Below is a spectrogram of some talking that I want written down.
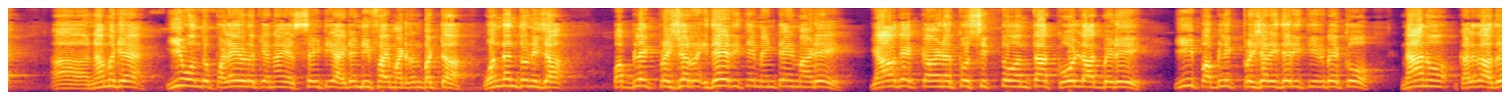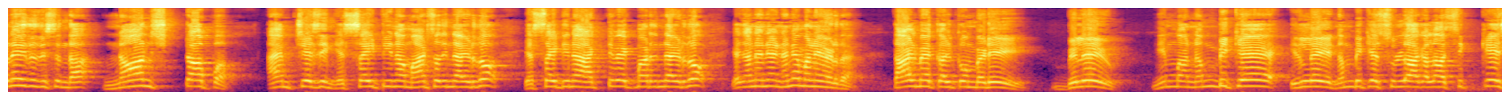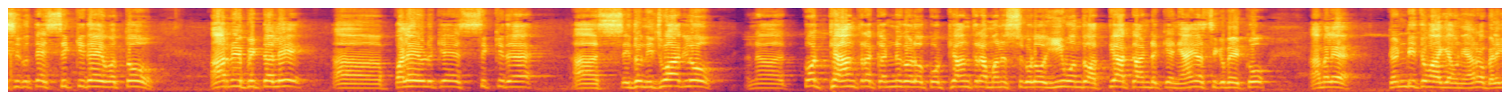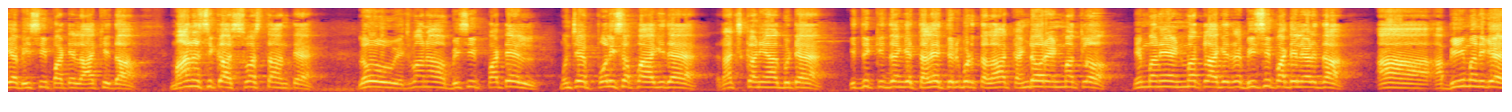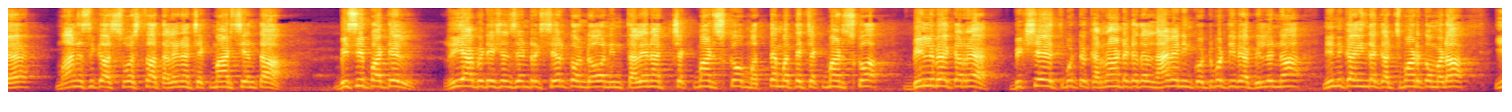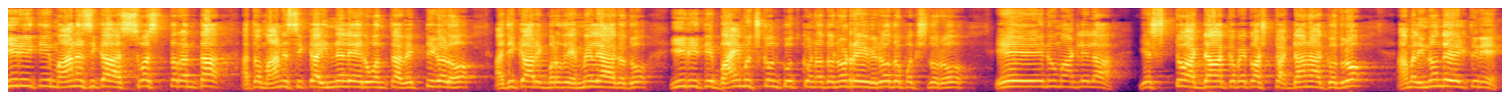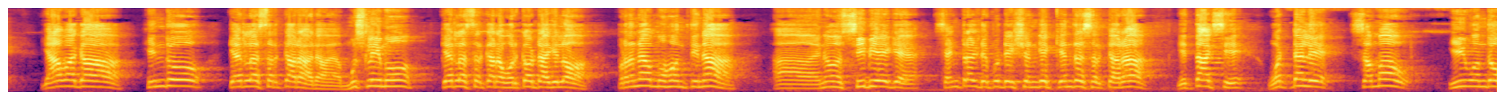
ನಮಗೆ ಈ ಒಂದು ಪಳೆಯುಳಿಕೆಯನ್ನ ಎಸ್ ಐ ಟಿ ಐಡೆಂಟಿಫೈ ಮಾಡಿದ ಬಟ್ ಒಂದಂತೂ ನಿಜ ಪಬ್ಲಿಕ್ ಪ್ರೆಷರ್ ಇದೇ ರೀತಿ ಮೇಂಟೈನ್ ಮಾಡಿ, ಯಾವುದೇ ಕಾರಣಕ್ಕೂ ಸಿಕ್ತು ಅಂತ ಕೋಲ್ಡ್ ಆಗಬೇಡಿ. ಈ ಪಬ್ಲಿಕ್ ಪ್ರೆಷರ್ ಇದೇ ರೀತಿ ಇರಬೇಕು. ನಾನು ಕಳೆದ ಹದಿನೈದು ದಿವಸದಿಂದ non stop I am chasing S I ಟಿನ ಮಾಡಿಸೋದಿಂದ ಹಿಡಿದು ಎಸ್ ಐ ಟಿನ ಆಕ್ಟಿವೇಟ್ ಮಾಡೋದಿಂದ ಹಿಡಿದು, ನನ್ನೇ ನನ್ನೇ ಮನೆ ಹೇಳಿದೆ, ತಾಳ್ಮೆ ಕಳ್ಕೊಂಬೇಡಿ. ಬಿಲೀವ್ ನಿಮ್ಮ ನಂಬಿಕೆ ಇರಲಿ. ನಂಬಿಕೆ ಸುಳ್ಳಾಗಲ್ಲ, ಸಿಕ್ಕೇ ಸಿಗುತ್ತೆ, ಸಿಕ್ಕಿದೆ ಇವತ್ತು. ಆರನೇ ಬಿಟ್ಟಲ್ಲಿ ಪಳೆಯುಳಿಕೆ ಸಿಕ್ಕಿದೆ. ಇದು ನಿಜವಾಗ್ಲೂ ಕೋಟ್ಯಾಂತರ ಕಣ್ಣುಗಳು, ಕೋಟ್ಯಾಂತರ ಮನಸ್ಸುಗಳು ಈ ಒಂದು ಹತ್ಯಾಕಾಂಡಕ್ಕೆ ನ್ಯಾಯ ಸಿಗಬೇಕು. ಆಮೇಲೆ ಖಂಡಿತವಾಗಿ ಅವನು ಯಾರೋ ಬೆಳಗ್ಗೆ ಬಿ ಸಿ ಪಾಟೀಲ್ ಹಾಕಿದ್ದ ಮಾನಸಿಕ ಅಸ್ವಸ್ಥ ಅಂತೆ. ಲೋ, ಯಜಮಾನ ಬಿ ಸಿ ಪಾಟೀಲ್, ಮುಂಚೆ ಪೊಲೀಸಪ್ಪ ಆಗಿದೆ, ರಾಜಕಾರಣಿ ಆಗ್ಬಿಟ್ಟೆ. ಇದ್ದಕ್ಕಿದ್ದಂಗೆ ತಲೆ ತಿರುಗ್ಬಿಡ್ತಲ್ಲ, ಕಂಡವ್ರ ಹೆಣ್ಮಕ್ಳು, ನಿಮ್ಮನೆ ಹೆಣ್ಮಕ್ಳಾಗಿದ್ರೆ ಬಿ ಸಿ ಪಾಟೀಲ್ ಹೇಳ್ದ ಆ ಆ ಭೀಮನಿಗೆ ಮಾನಸಿಕ ಅಸ್ವಸ್ಥ, ತಲೆನ ಚೆಕ್ ಮಾಡಿಸಿ ಅಂತ. B C Patil rehabilitation centre ಸೇರ್ಕೊಂಡು ನಿನ್ ತಲೆನ ಚೆಕ್ ಮಾಡಿಸ್ಕೊ, ಮತ್ತೆ ಮತ್ತೆ ಚೆಕ್ ಮಾಡಿಸ್ಕೊ. ಬಿಲ್ ಬೇಕಾದ್ರೆ ಭಿಕ್ಷೆ ಎತ್ಬಿಟ್ಟು ಕರ್ನಾಟಕದಲ್ಲಿ ನಾವೇ ನಿಂಗೆ ಕೊಟ್ಬಿಡ್ತೀವಿ ಆ ಬಿಲ್ಲನ್ನ ನಿನ್ನ ಕೈಯಿಂದ ಖರ್ಚು ಮಾಡ್ಕೊಂಬೇಡ. ಈ ರೀತಿ ಮಾನಸಿಕ ಅಸ್ವಸ್ಥರಂತ ಅಥವಾ ಮಾನಸಿಕ ಹಿನ್ನೆಲೆ ಇರುವಂತ ವ್ಯಕ್ತಿಗಳು ಅಧಿಕಾರಕ್ಕೆ ಬರೋದು ಎಂ ಎಲ್ ಎ ಆಗೋದು. ಈ ರೀತಿ ಬಾಯಿ ಮುಚ್ಕೊಂಡು ಕೂತ್ಕೊಳೋದು ನೋಡ್ರಿ ವಿರೋಧ ಪಕ್ಷದವರು. ಏನು ಮಾಡ್ಲಿಲ್ಲ. ಎಷ್ಟು ಅಡ್ಡ ಹಾಕಬೇಕು ಅಷ್ಟು ಅಡ್ಡಾನ ಹಾಕಿದ್ರು. ಆಮೇಲೆ ಇನ್ನೊಂದು ಹೇಳ್ತೀನಿ. ಯಾವಾಗ ಹಿಂದೂ, ಕೇರಳ ಸರ್ಕಾರ ಮುಸ್ಲಿಮು ಕೇರಳ ಸರ್ಕಾರ ವರ್ಕೌಟ್ ಆಗಿಲ್ಲೋ, ಪ್ರಣಬ್ ಮೋಹಂತಿನ ಏನು ಸಿ ಬಿ ಐಗೆ ಸೆಂಟ್ರಲ್ ಡೆಪ್ಯುಟೇಷನ್ಗೆ ಕೇಂದ್ರ ಸರ್ಕಾರ ಎತ್ತಾಕ್ಸಿ ಒಟ್ಟಿನಲ್ಲಿ ಸಮಾವ್ ಈ ಒಂದು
